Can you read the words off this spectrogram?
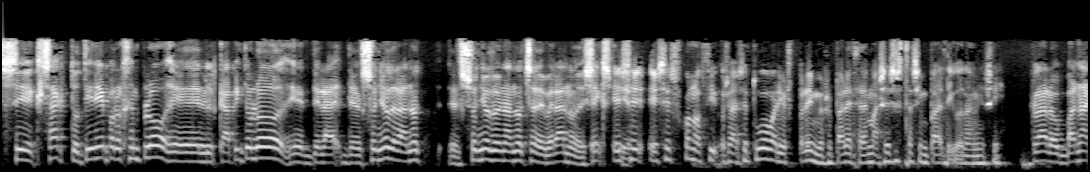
Sí, exacto. Tiene, por ejemplo, el capítulo eh, de la- del sueño de la no- el sueño de una noche de verano de Shakespeare. Ese, ese es conocido, o sea, ese tuvo varios premios, me parece. Además, ese está simpático también, sí. Claro, van a,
